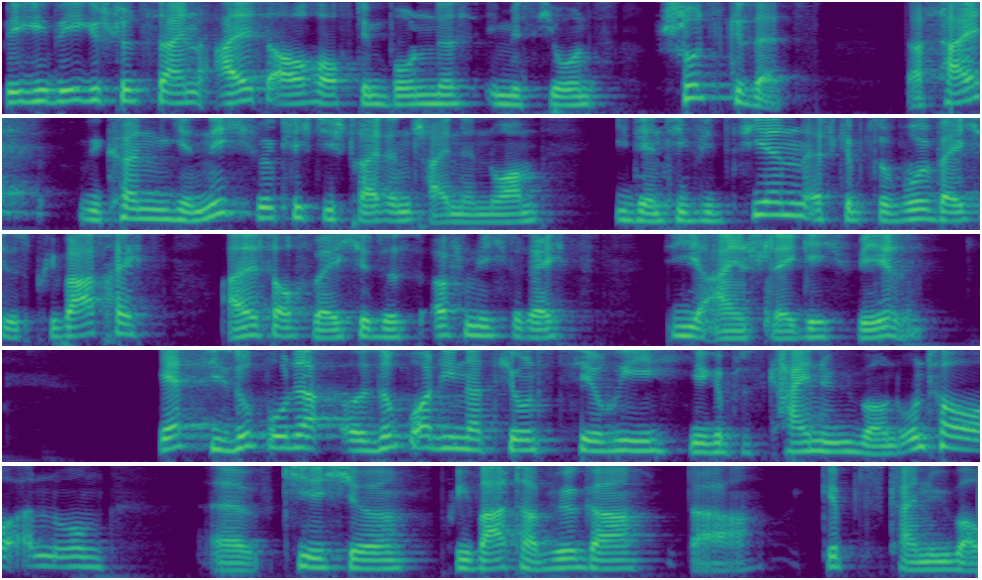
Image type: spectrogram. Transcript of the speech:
BGB gestützt sein, als auch auf dem Bundesemissionsschutzgesetz. Das heißt, wir können hier nicht wirklich die streitentscheidende Norm identifizieren. Es gibt sowohl welche des Privatrechts als auch welche des öffentlichen Rechts, die einschlägig wären. Jetzt die Subordinationstheorie. Hier gibt es keine Über- und Unterordnung. Äh, Kirche, privater Bürger, da gibt es keine Über-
